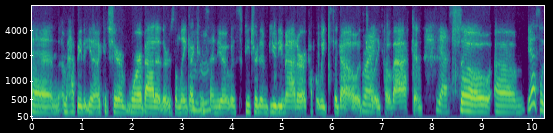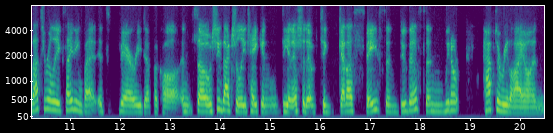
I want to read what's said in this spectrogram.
and I'm happy that you know I could share more about it. There's a link mm-hmm. I can mm-hmm. send you. It was featured in Beauty Matter a couple weeks ago with right. Kelly Kovack, and yes, so um, yeah, so that's really exciting. But it's very difficult, and so she's actually taken the initiative to get us space and do this, and we don't have to rely on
